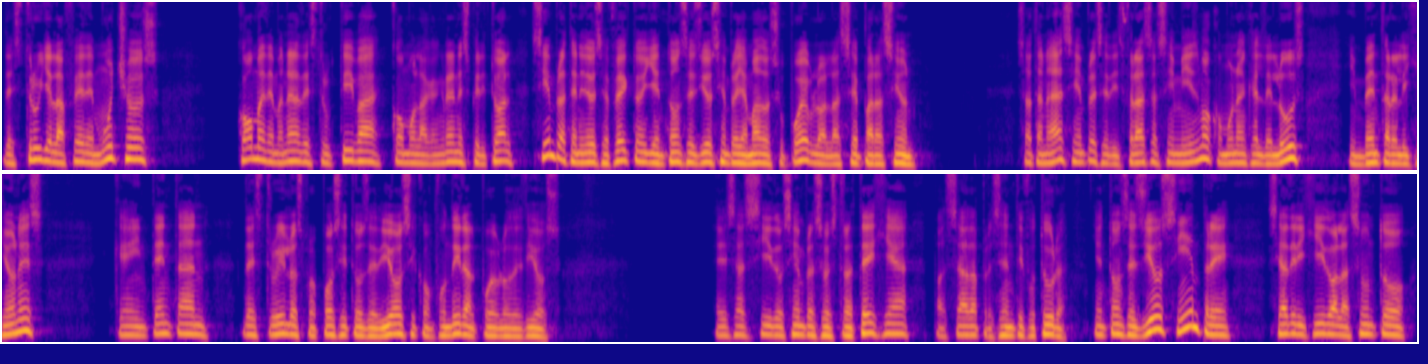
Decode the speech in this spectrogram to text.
destruye la fe de muchos, come de manera destructiva como la gangrena espiritual. Siempre ha tenido ese efecto y entonces Dios siempre ha llamado a su pueblo a la separación. Satanás siempre se disfraza a sí mismo como un ángel de luz, inventa religiones que intentan destruir los propósitos de Dios y confundir al pueblo de Dios. Esa ha sido siempre su estrategia, pasada, presente y futura. Y entonces Dios siempre se ha dirigido al asunto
